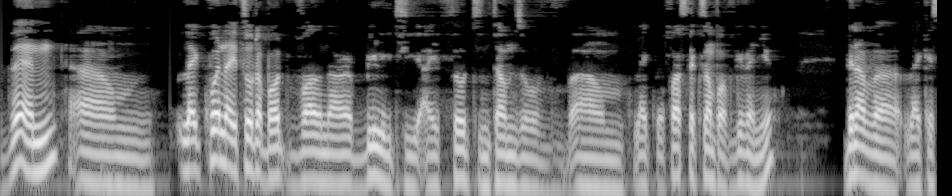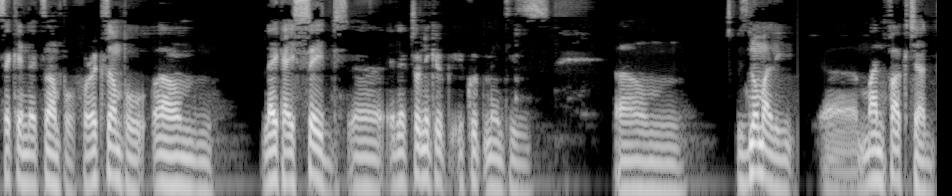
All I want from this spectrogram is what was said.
Then, um, like when I thought about vulnerability, I thought in terms of um, like the first example I've given you. Then I have a, like a second example. For example, um, like I said, uh, electronic equ- equipment is um, is normally uh, manufactured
